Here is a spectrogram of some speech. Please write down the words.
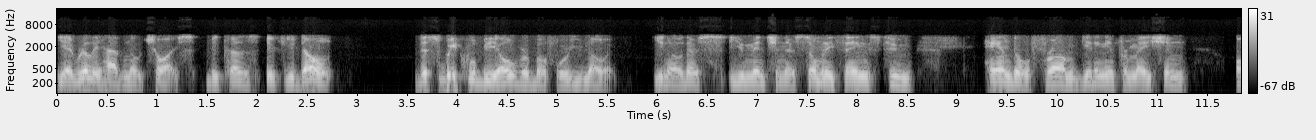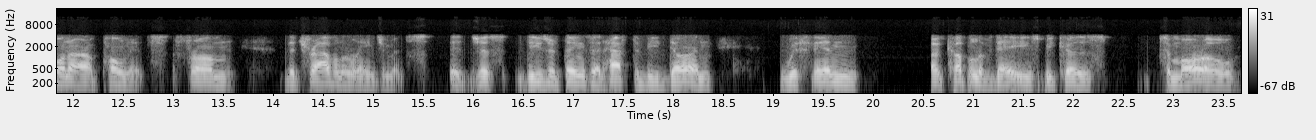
you really have no choice because if you don't, this week will be over before you know it. You know, there's you mentioned there's so many things to handle from getting information on our opponents, from the travel arrangements. It just these are things that have to be done within a couple of days because tomorrow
